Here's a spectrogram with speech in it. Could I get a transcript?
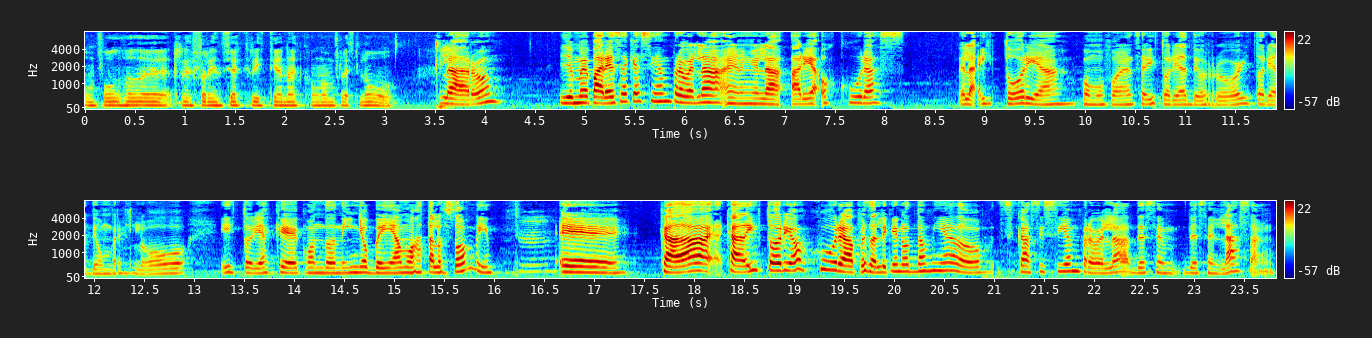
un poco de referencias cristianas con hombres lobos. Claro. Y me parece que siempre, ¿verdad? En, las áreas oscuras de la historia, como pueden ser historias de horror, historias de hombres lobos, historias que cuando niños veíamos hasta los zombies. Eh, cada, cada historia oscura, a pesar de que nos da miedo, casi siempre, ¿verdad? Desen- desenlazan,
